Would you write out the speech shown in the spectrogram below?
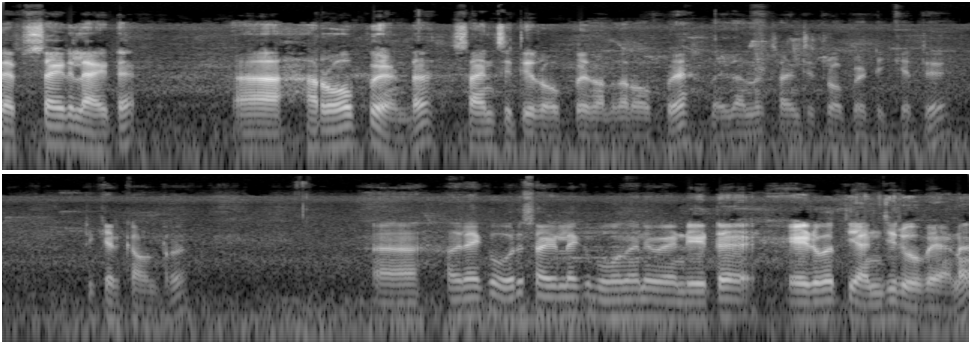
ലെഫ്റ്റ് സൈഡിലായിട്ട് റോപ്പ് ഉണ്ട്. സയൻസ് സിറ്റി റോപ്പ് എന്ന് പറഞ്ഞ റോപ്പ് ഇതാണ് science city rope ticket ticket counter അതിലേക്ക് ഒരു സൈഡിലേക്ക് പോകുന്നതിന് വേണ്ടിയിട്ട് എഴുപത്തി അഞ്ച് രൂപയാണ്.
